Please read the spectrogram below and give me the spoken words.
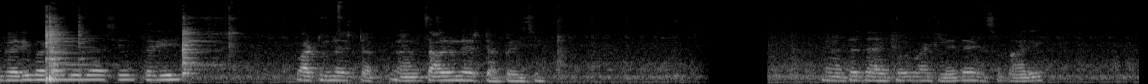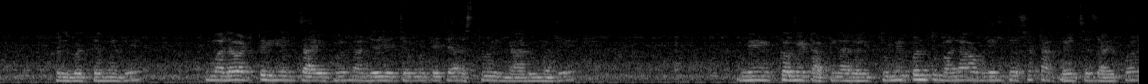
घरी बनवलेली असेल तरी वाटूनच टाक चाळूनच टाकायची. मी आता जायफळ वाटलेलं आहे असं बारीक. खलबत्त्यामध्ये. मला वाटतं हे जायफळ माझ्या ह्याच्यामध्ये जास्त होईल लाडूमध्ये? मी कमी टाकणार आहे. तुम्ही पण तुम्हाला आवडेल तसं टाकायचं जायफळ.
